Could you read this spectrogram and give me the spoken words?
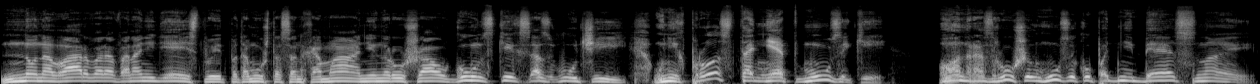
Но на варваров она не действует, потому что Санхама не нарушал гунских созвучий. У них просто нет музыки. Он разрушил музыку поднебесной.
